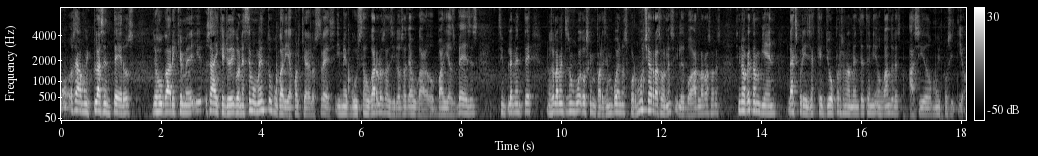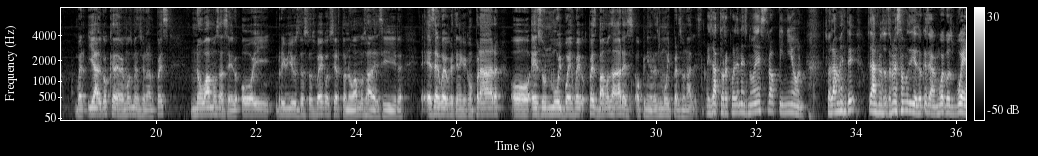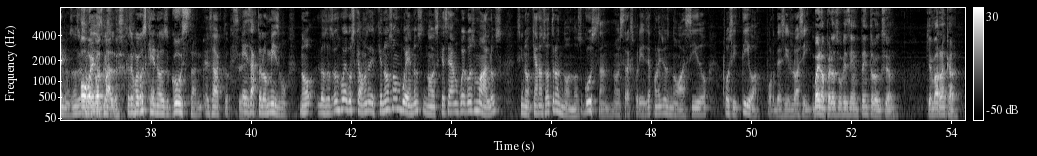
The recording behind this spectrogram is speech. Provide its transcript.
o sea, muy placenteros yo jugar y que me, o sea, y que yo digo en este momento jugaría cualquiera de los tres y me gusta jugarlos así los haya jugado varias veces. Simplemente no solamente son juegos que me parecen buenos por muchas razones y les voy a dar las razones, sino que también la experiencia que yo personalmente he tenido jugándoles ha sido muy positiva. Bueno, y algo que debemos mencionar, pues, no vamos a hacer hoy reviews de estos juegos, ¿cierto? No vamos a decir, es el juego que tiene que comprar o es un muy buen juego. Pues vamos a dar es, opiniones muy personales. Exacto, recuerden, es nuestra opinión. Solamente, o sea, nosotros no estamos diciendo que sean juegos buenos. nosotros O juegos que- malos. Que son juegos que nos gustan, exacto. Sí. Exacto, lo mismo. No, los otros juegos que vamos a decir que no son buenos, no es que sean juegos malos, sino que a nosotros no nos gustan. Nuestra experiencia con ellos no ha sido positiva, por decirlo así. Bueno, pero suficiente introducción. ¿Quién va a arrancar?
